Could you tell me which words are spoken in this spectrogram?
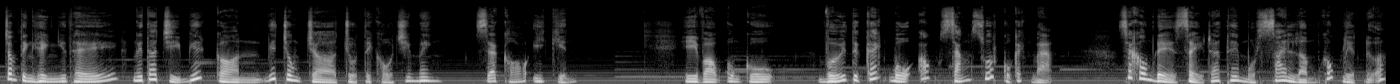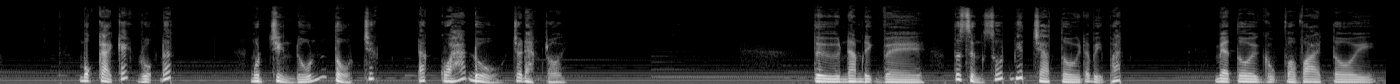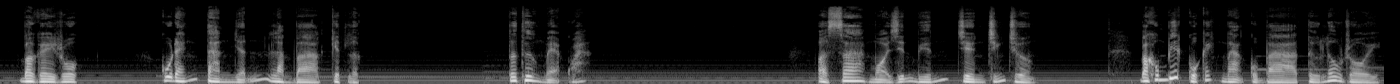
Trong tình hình như thế, người ta chỉ biết còn biết trông chờ Chủ tịch Hồ Chí Minh sẽ có ý kiến. Hy vọng ông cụ, với tư cách bộ óc sáng suốt của cách mạng, sẽ không để xảy ra thêm một sai lầm khốc liệt nữa. Một cải cách ruộng đất, một chỉnh đốn tổ chức đã quá đủ cho đảng rồi. Từ Nam Định về, tôi sửng sốt biết cha tôi đã bị bắt. Mẹ tôi gục vào vai tôi, bà gầy ruột. Cụ đánh tàn nhẫn làm bà kiệt lực. Tôi thương mẹ quá. Ở xa mọi diễn biến trên chính trường. Bà không biết cuộc cách mạng của bà từ lâu rồi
